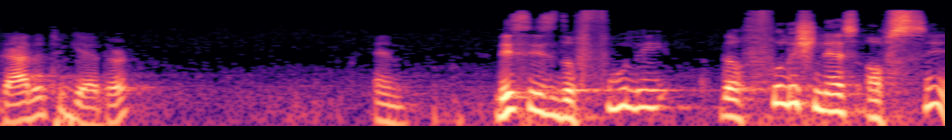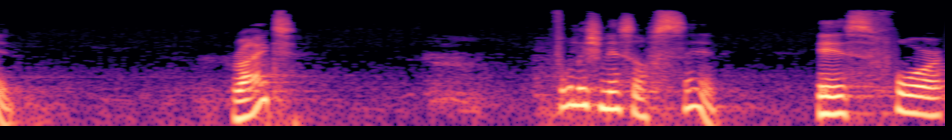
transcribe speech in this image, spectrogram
gathered together. And this is the, fully, the foolishness of sin, right? foolishness of sin is for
